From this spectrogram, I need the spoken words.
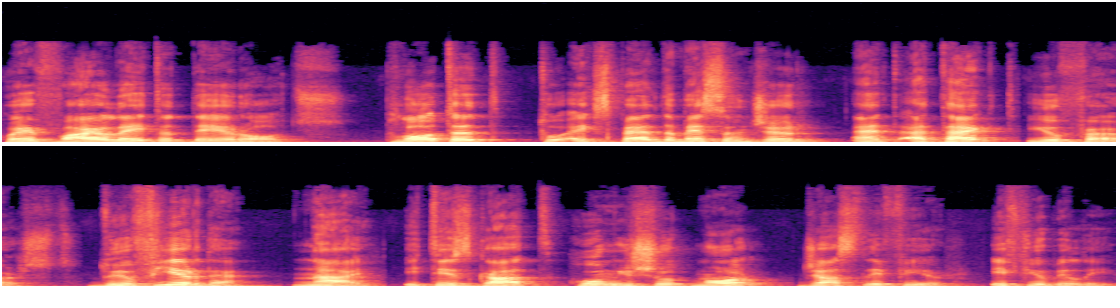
who have violated their oaths, plotted to expel the messenger and attacked you first. Do you fear them? Nay, it is God whom you should more justly fear, if you believe.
